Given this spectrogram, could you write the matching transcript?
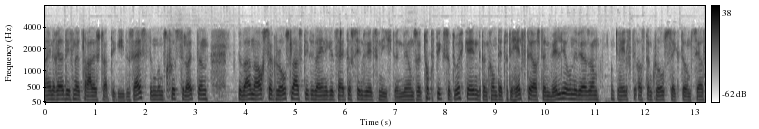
eine relativ neutrale Strategie. Das heißt, um es kurz zu erläutern, wir waren auch sehr großlastig über einige Zeit, das sind wir jetzt nicht. Wenn wir unsere Top-Picks so durchgehen, dann kommt etwa die Hälfte aus dem Value-Universum und die Hälfte aus dem Growth-Sektor, um es sehr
